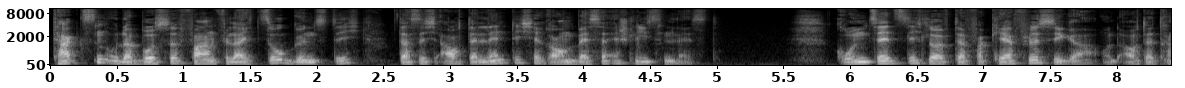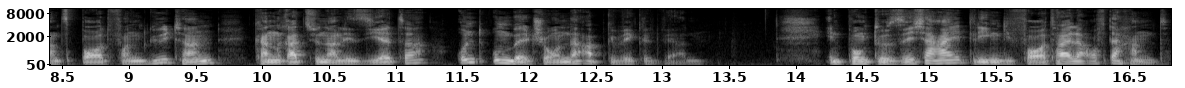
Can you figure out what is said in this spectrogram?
Taxen oder Busse fahren vielleicht so günstig, dass sich auch der ländliche Raum besser erschließen lässt. Grundsätzlich läuft der Verkehr flüssiger und auch der Transport von Gütern kann rationalisierter und umweltschonender abgewickelt werden. In puncto Sicherheit liegen die Vorteile auf der Hand.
